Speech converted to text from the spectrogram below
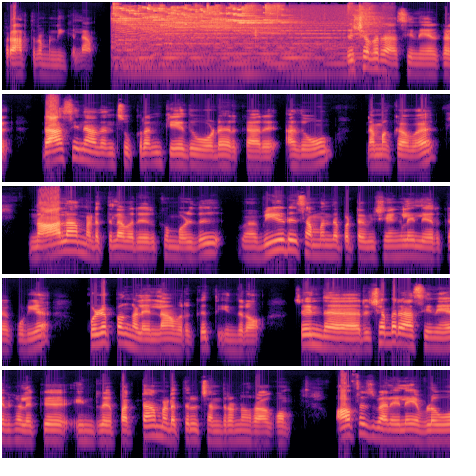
பிரார்த்தனை பண்ணிக்கலாம். ரிஷபராசி நேர்கள் ராசிநாதன் சுக்ரன் கேதுவோட இருக்காரு. அதுவும் நமக்கு அவர் நாலாம் இடத்துல அவர் இருக்கும் பொழுது வீடு சம்பந்தப்பட்ட விஷயங்களில் இருக்கக்கூடிய குழப்பங்கள் எல்லாம் அவருக்கு தீந்துரும். ஸோ இந்த ரிஷபராசி நேர்களுக்கு இன்று பத்தாம் இடத்தில் சந்திரனும் ராகும். ஆஃபீஸ் வேலையில் எவ்வளவோ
